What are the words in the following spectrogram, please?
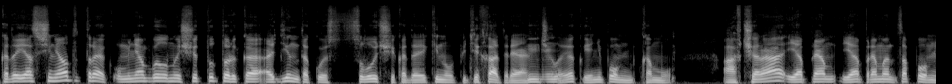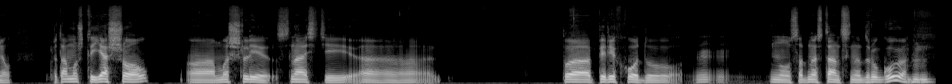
когда я сочинял этот трек, у меня был на счету только один такой случай, когда я кинул пятихат реально Мгм. человеку, я не помню кому. А вчера я прям, я прям это запомнил, потому что я шел, а, мы шли с Настей а, по переходу, ну, с одной станции на другую, Мгм.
